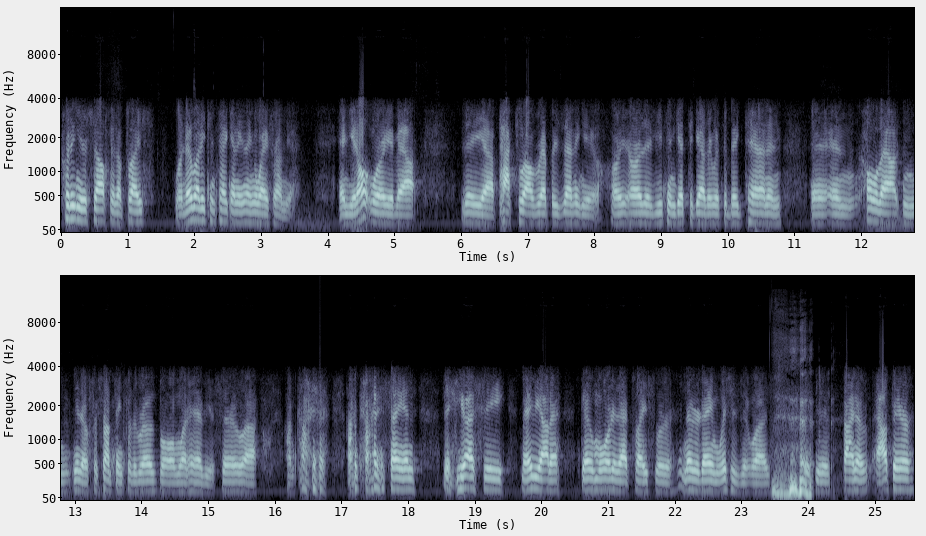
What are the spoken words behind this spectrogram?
putting yourself in a place where nobody can take anything away from you. And you don't worry about the uh, Pac-12 representing you, or or that you can get together with the Big Ten and and, and hold out and you know for something for the Rose Bowl and what have you. So uh, I'm kind of I'm kind of saying that USC maybe ought to go more to that place where Notre Dame wishes it was. if you're kind of out there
